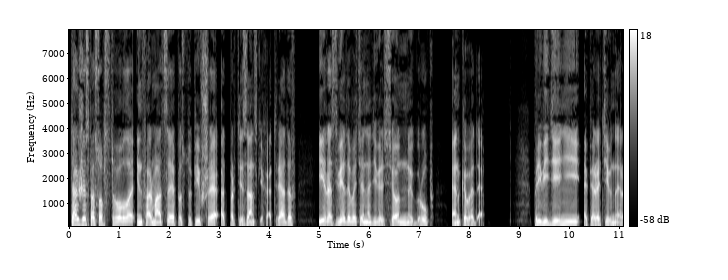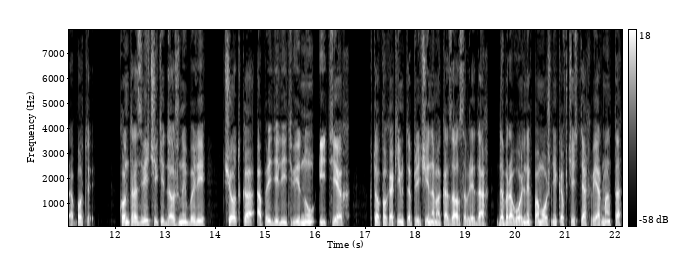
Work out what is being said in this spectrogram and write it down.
также способствовала информация, поступившая от партизанских отрядов и разведывательно-диверсионных групп НКВД. При ведении оперативной работы контрразведчики должны были четко определить вину и тех, кто по каким-то причинам оказался в рядах добровольных помощников в частях Вермонта,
